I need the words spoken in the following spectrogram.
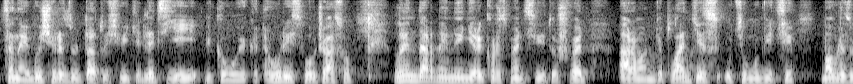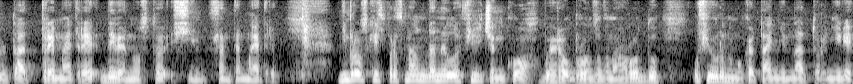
Це найвищий результат у світі для цієї вікової категорії свого часу. Легендарний нині рекордсмен світу швед Арман Дюплантіс у цьому віці мав результат 3 метри 97 сантиметрів. Дніпровський спортсмен Данило Фільченко виграв бронзову нагороду у фігурному катанні на турнірі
